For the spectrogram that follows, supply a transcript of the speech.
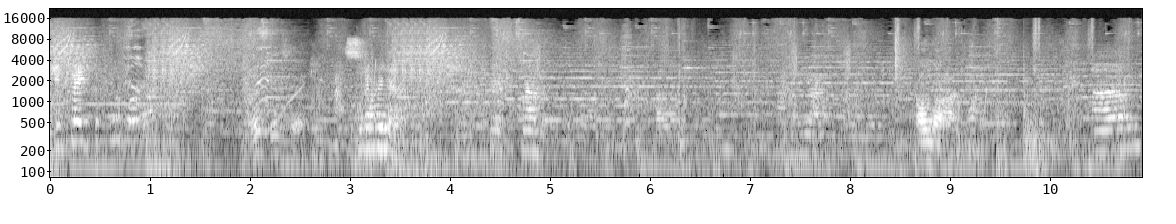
Have you played the football? What is this? Never know. Oh no, I'm Um,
